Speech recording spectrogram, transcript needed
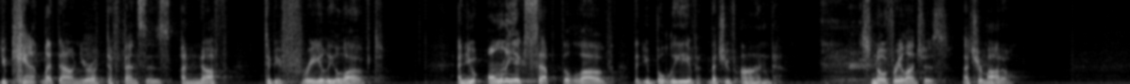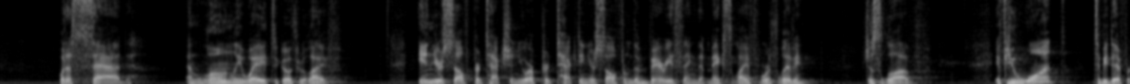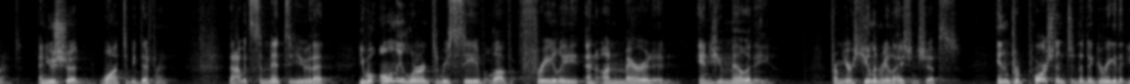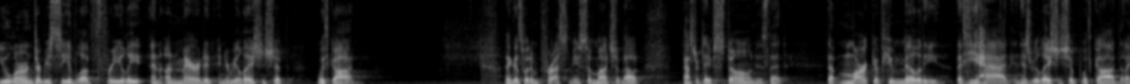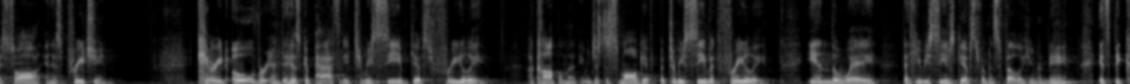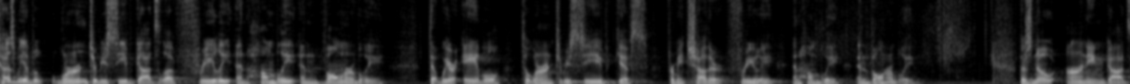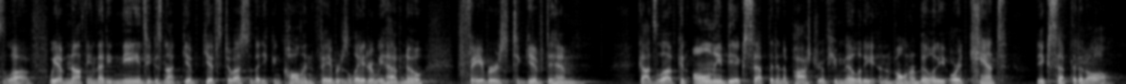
You can't let down your defenses enough to be freely loved. And you only accept the love that you believe that you've earned. It's no free lunches. That's your motto. What a sad and lonely way to go through life. In your self protection, you are protecting yourself from the very thing that makes life worth living, which is love. If you want to be different, and you should want to be different, then I would submit to you that You will only learn to receive love freely and unmerited in humility from your human relationships in proportion to the degree that you learn to receive love freely and unmerited in your relationship with God. I think that's what impressed me so much about Pastor Dave Stone is that that mark of humility that he had in his relationship with God that I saw in his preaching carried over into his capacity to receive gifts freely, a compliment, even just a small gift, but to receive it freely in the way that he receives gifts from his fellow human being. It's because we have learned to receive God's love freely and humbly and vulnerably that we are able to learn to receive gifts from each other freely and humbly and vulnerably. There's no earning God's love. We have nothing that He needs. He does not give gifts to us so that He can call in favors later. We have no favors to give to Him. God's love can only be accepted in a posture of humility and vulnerability, or it can't be accepted at all.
